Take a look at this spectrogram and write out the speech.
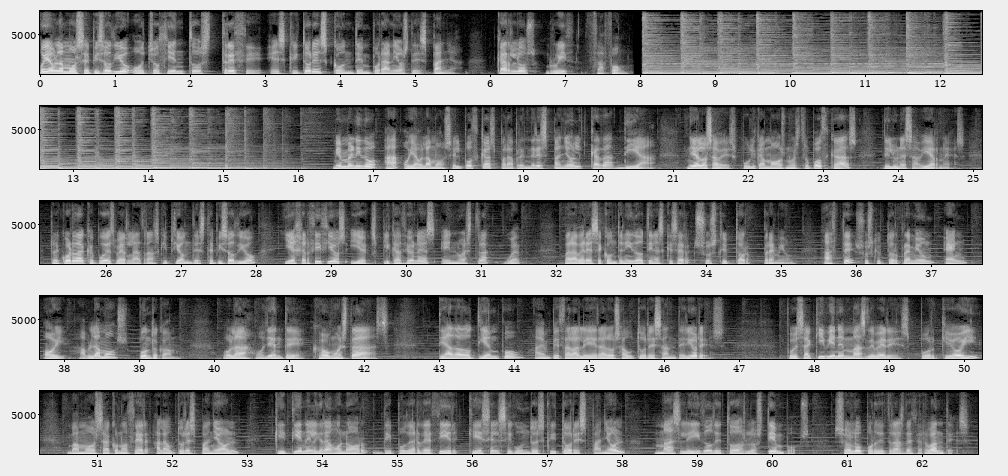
Hoy hablamos episodio 813, Escritores contemporáneos de España, Carlos Ruiz Zafón. Bienvenido a Hoy Hablamos, el podcast para aprender español cada día. Ya lo sabes, publicamos nuestro podcast de lunes a viernes. Recuerda que puedes ver la transcripción de este episodio y ejercicios y explicaciones en nuestra web. Para ver ese contenido tienes que ser suscriptor premium. Hazte suscriptor premium en hoyhablamos.com. Hola, oyente, ¿cómo estás? ¿Te ha dado tiempo a empezar a leer a los autores anteriores? Pues aquí vienen más deberes, porque hoy vamos a conocer al autor español que tiene el gran honor de poder decir que es el segundo escritor español más leído de todos los tiempos, solo por detrás de Cervantes.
